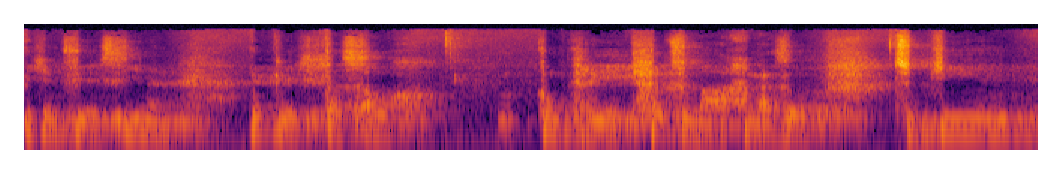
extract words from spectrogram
Ich empfehle es Ihnen wirklich, das auch konkret zu machen, also zu gehen.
